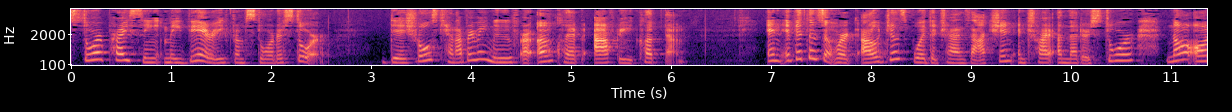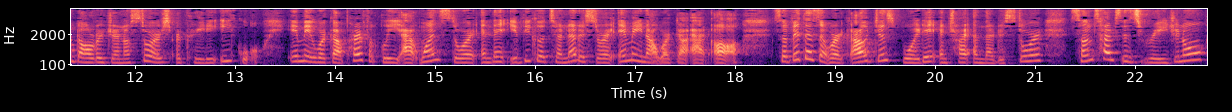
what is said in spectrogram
Store pricing may vary from store to store. Digitals cannot be removed or unclipped after you clip them. And if it doesn't work out, just void the transaction and try another store. Not all Dollar General stores are created equal. It may work out perfectly at one store, and then if you go to another store, it may not work out at all. So if it doesn't work out, just void it and try another store. Sometimes it's regional,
